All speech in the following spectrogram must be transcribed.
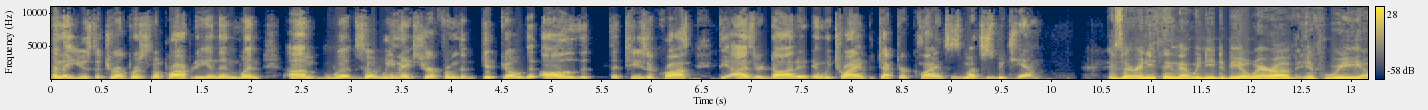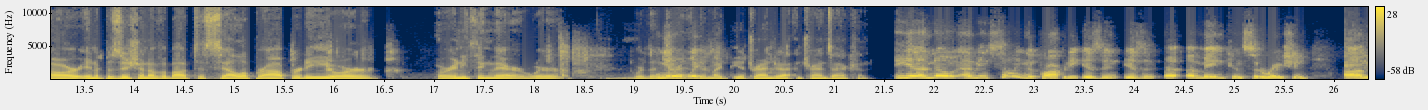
And they use the term personal property. And then when, um, when so we make sure from the get go that all of the, the T's are crossed, the I's are dotted, and we try and protect our clients as much as we can. Is there anything that we need to be aware of if we are in a position of about to sell a property or or anything there where where the tra- know, there might be a trans- transaction? Yeah, no, I mean selling the property isn't isn't a, a main consideration. Um,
